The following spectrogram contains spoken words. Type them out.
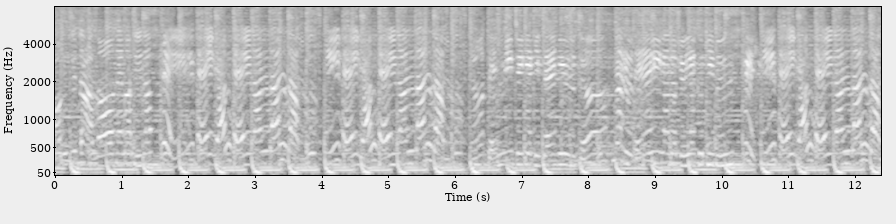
ド香港スターの出ましだヘイヘイヤンランランダヘイヘイランデイランランダ脳天一撃潜入とまるで映画の主役気分ヘイヘイランデイランランダ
